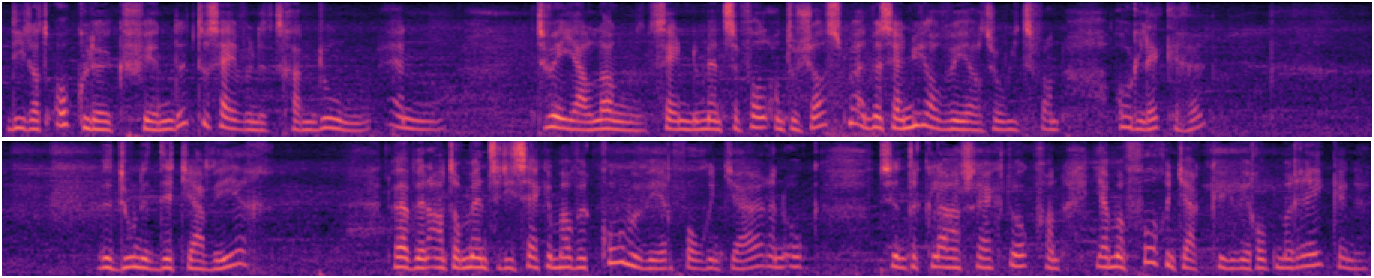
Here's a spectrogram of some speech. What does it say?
die dat ook leuk vinden, toen zijn we het gaan doen. En twee jaar lang zijn de mensen vol enthousiasme. En we zijn nu alweer zoiets van, oh lekker hè. We doen het dit jaar weer. We hebben een aantal mensen die zeggen, maar we komen weer volgend jaar. En ook Sinterklaas zegt ook van, ja, maar volgend jaar kun je weer op me rekenen.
